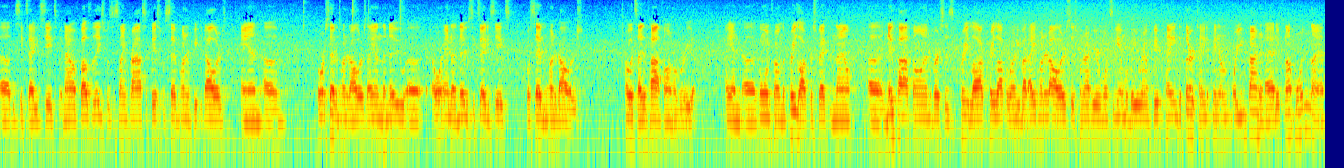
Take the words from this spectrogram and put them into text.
uh, the 686. But now, if both of these was the same price, if this was $750 and um, or $700 and the new uh, or and a new 686 was $700, I would say the Python over it. And uh, going from the pre-lock perspective now, uh, new Python versus pre-lock. Pre-lock will run you about $800. This one right here, once again, will be around 15 to 13 depending on where you find it at, if not more than that.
